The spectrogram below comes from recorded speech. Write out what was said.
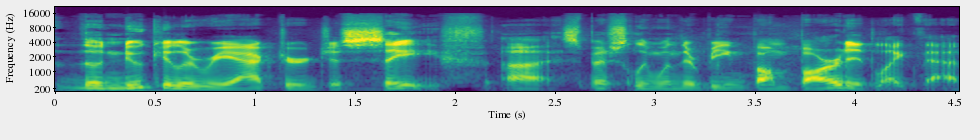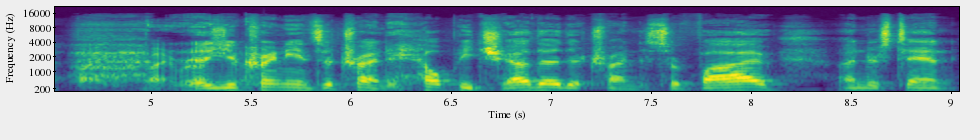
the nuclear reactor just safe, uh, especially when they're being bombarded like that by, by Russia. The Ukrainians are trying to help each other. They're trying to survive. I understand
